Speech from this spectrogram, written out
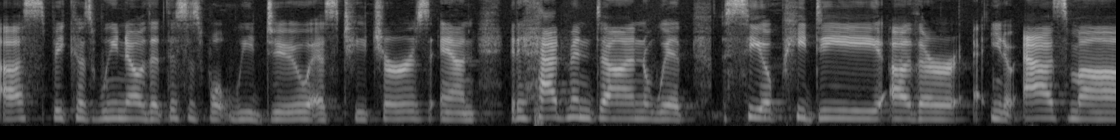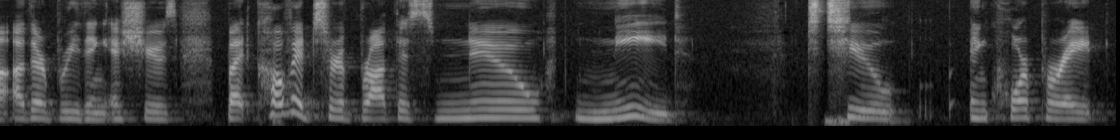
us because we know that this is what we do as teachers, and it had been done with COPD, other, you know, asthma, other breathing issues. But COVID sort of brought this new need to incorporate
